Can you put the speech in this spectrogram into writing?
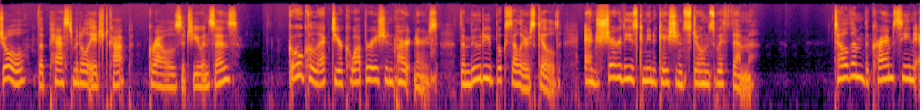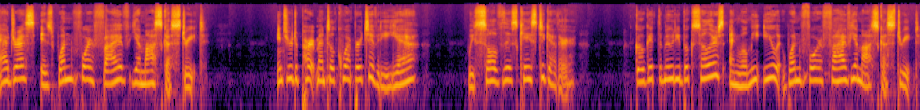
Joel, the past middle aged cop, growls at you and says, Go collect your cooperation partners, the Moody Booksellers Guild, and share these communication stones with them. Tell them the crime scene address is 145 Yamaska Street. Interdepartmental cooperativity, yeah? We solve this case together. Go get the Moody Booksellers, and we'll meet you at 145 Yamaska Street.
